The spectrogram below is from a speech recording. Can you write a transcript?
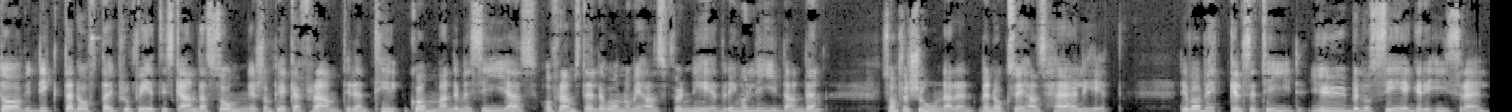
David diktade ofta i profetisk anda sånger som pekar fram till den kommande Messias och framställde honom i hans förnedring och lidanden som försonaren, men också i hans härlighet. Det var väckelsetid, jubel och seger i Israel.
